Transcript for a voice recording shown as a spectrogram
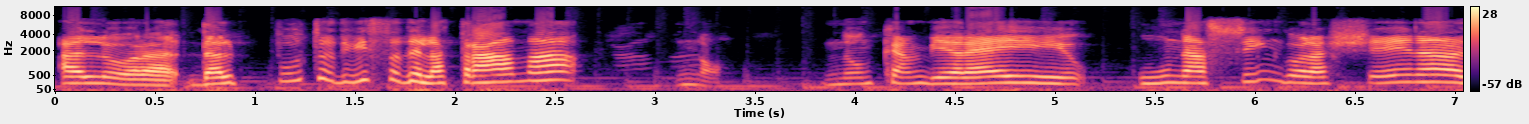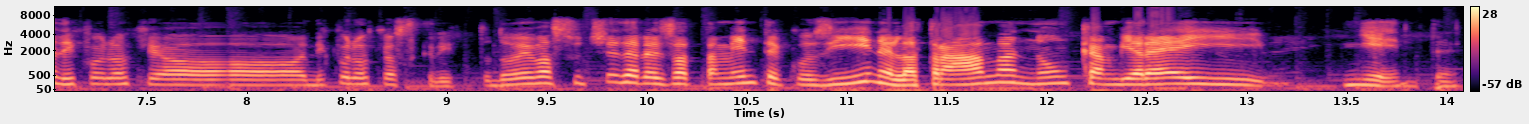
Allora, dal punto di vista della trama, no, non cambierei una singola scena di quello, ho, di quello che ho scritto. Doveva succedere esattamente così nella trama, non cambierei niente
